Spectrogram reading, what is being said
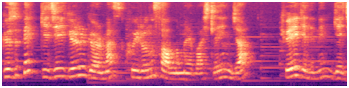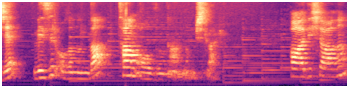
Gözüpek geceyi görür görmez kuyruğunu sallamaya başlayınca köye gelenin gece vezir olanında Tan olduğunu anlamışlar. Padişahın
